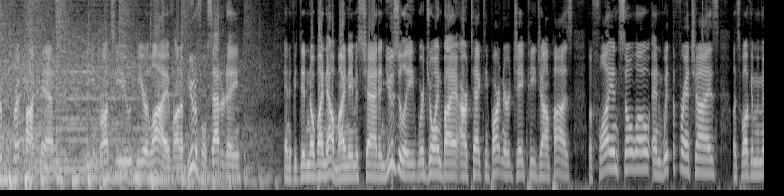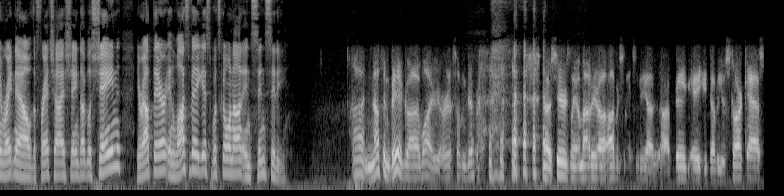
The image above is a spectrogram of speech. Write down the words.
Triple Threat Podcast being brought to you here live on a beautiful Saturday. And if you didn't know by now, my name is Chad, and usually we're joined by our tag team partner, JP John Paz. But flying solo and with the franchise, let's welcome him in right now. The franchise, Shane Douglas. Shane, you're out there in Las Vegas. What's going on in Sin City? Uh, nothing big. Uh, why? You heard of something different? no, seriously, I'm out here uh, obviously for the uh, uh, big AEW Starcast,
